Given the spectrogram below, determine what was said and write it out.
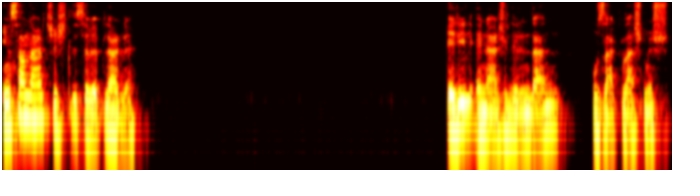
İnsanlar çeşitli sebeplerle eril enerjilerinden uzaklaşmış,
